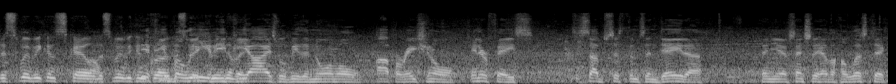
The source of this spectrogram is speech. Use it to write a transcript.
this way we can scale, this way we can if grow, you this is where we believe can innovate. APIs will be the normal operational interface to subsystems and data, then you essentially have a holistic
